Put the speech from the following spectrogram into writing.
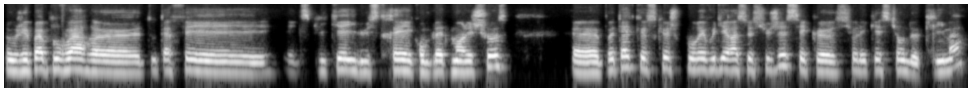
Donc, je ne vais pas pouvoir euh, tout à fait expliquer, illustrer complètement les choses. Euh, peut-être que ce que je pourrais vous dire à ce sujet, c'est que sur les questions de climat,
